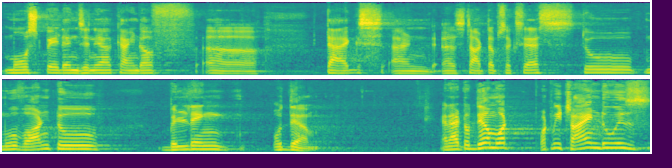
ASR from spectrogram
most paid engineer kind of uh, tags and uh, startup success to move on to building Udhyam. And at Udhyam, what, what we try and do is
